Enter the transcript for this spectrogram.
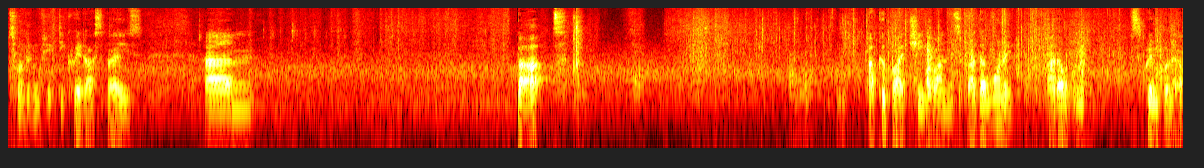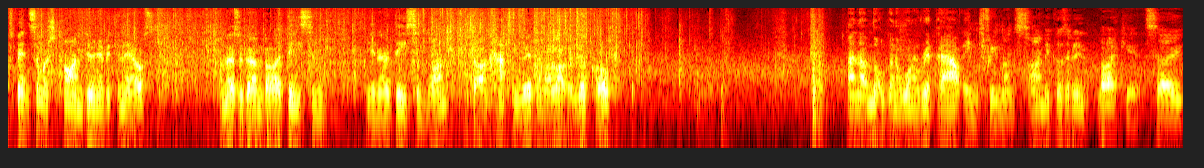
250 quid, I suppose. Um, but I could buy cheap ones, but I don't want to. I don't want to scrimp on it. I've spent so much time doing everything else. I may as well go and buy a decent, you know, decent one that I'm happy with and I like the look of. And I'm not going to want to rip out in three months' time because I didn't like it. So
